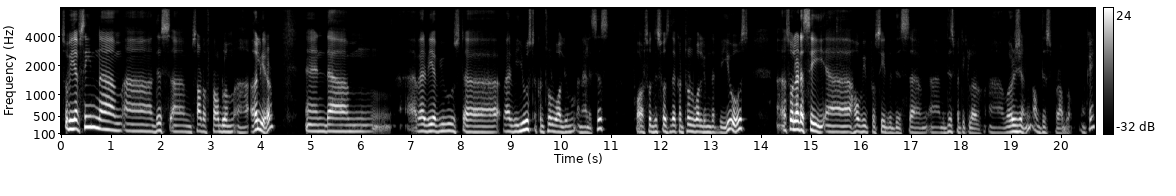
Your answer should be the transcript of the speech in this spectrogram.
So, we have seen um, uh, this um, sort of problem uh, earlier and um, uh, where we have used uh, where we used a control volume analysis for. So, this was the control volume that we used uh, so, let us see uh, how we proceed with this um, with this particular version of this problem. Okay.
